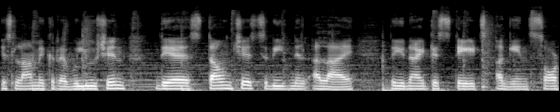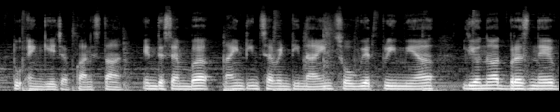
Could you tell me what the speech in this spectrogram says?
Islamic Revolution their staunchest regional ally, the United States again sought to engage Afghanistan. In December 1979, Soviet Premier Leonid Brezhnev,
